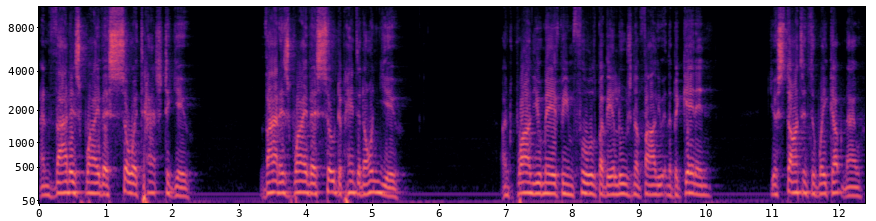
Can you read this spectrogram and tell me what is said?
And that is why they're so attached to you. That is why they're so dependent on you. And while you may have been fooled by the illusion of value in the beginning, you're starting to wake up now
